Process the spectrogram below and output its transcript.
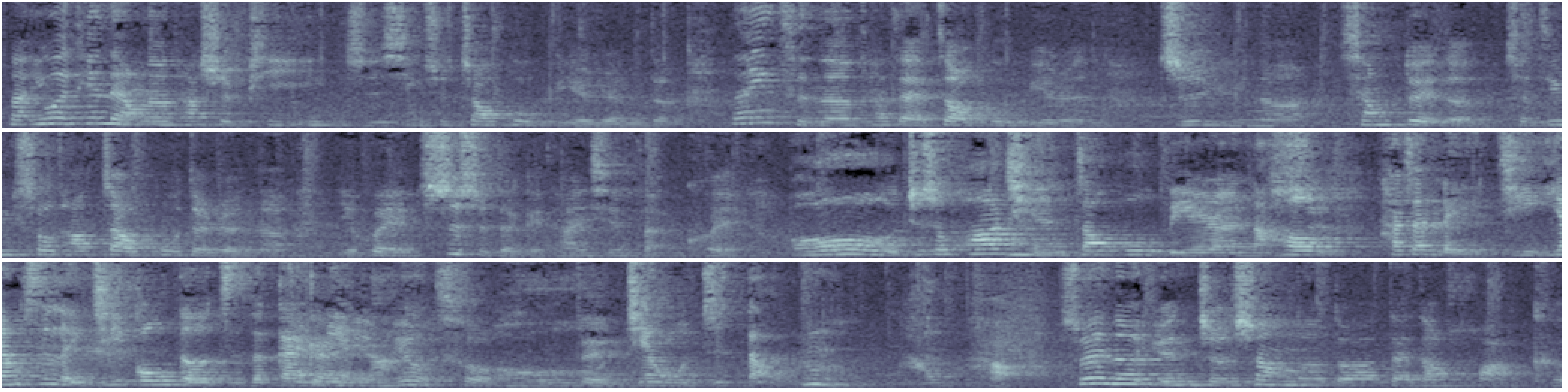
那因为天梁呢，他是庇荫之星，是照顾别人的。那因此呢，他在照顾别人之余呢，相对的，曾经受他照顾的人呢，也会适时的给他一些反馈。哦，就是花钱照顾别人，嗯、然后他在累积，一样是累积功德值的概念，啊、没有错。哦。对，这样我知道。嗯，好，好，所以呢，原则上呢，都要带到化科。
